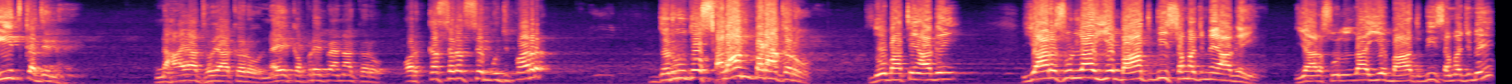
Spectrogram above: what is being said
عید کا دن ہے۔ نہایا دھویا کرو، نئے کپڑے پہنا کرو اور کثرت سے مجھ پر درود و سلام پڑا کرو۔ دو باتیں آ گئیں۔ یا رسول اللہ، یہ بات بھی سمجھ میں آ گئی یا رسول اللہ، یہ بات بھی سمجھ میں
